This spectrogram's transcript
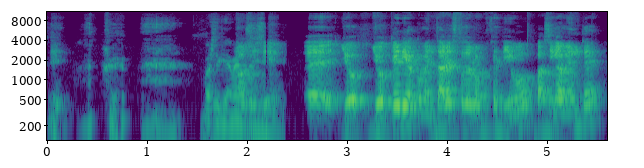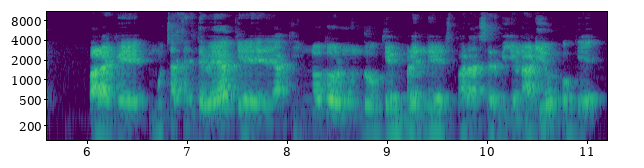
Sí. Básicamente. No, sí, sí. Eh, yo, yo quería comentar esto del objetivo. Básicamente, para que mucha gente vea que aquí no todo el mundo que emprende es para ser millonario o que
